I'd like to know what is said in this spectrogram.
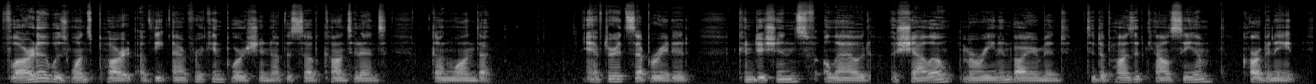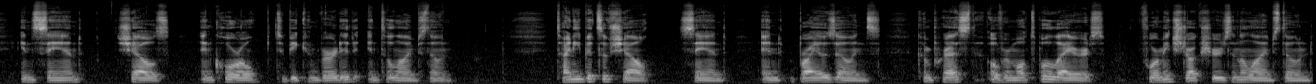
Florida was once part of the African portion of the subcontinent Gondwana. After it separated, conditions allowed a shallow marine environment to deposit calcium carbonate in sand, shells, and coral to be converted into limestone. Tiny bits of shell, sand, and bryozoans compressed over multiple layers, forming structures in the limestone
